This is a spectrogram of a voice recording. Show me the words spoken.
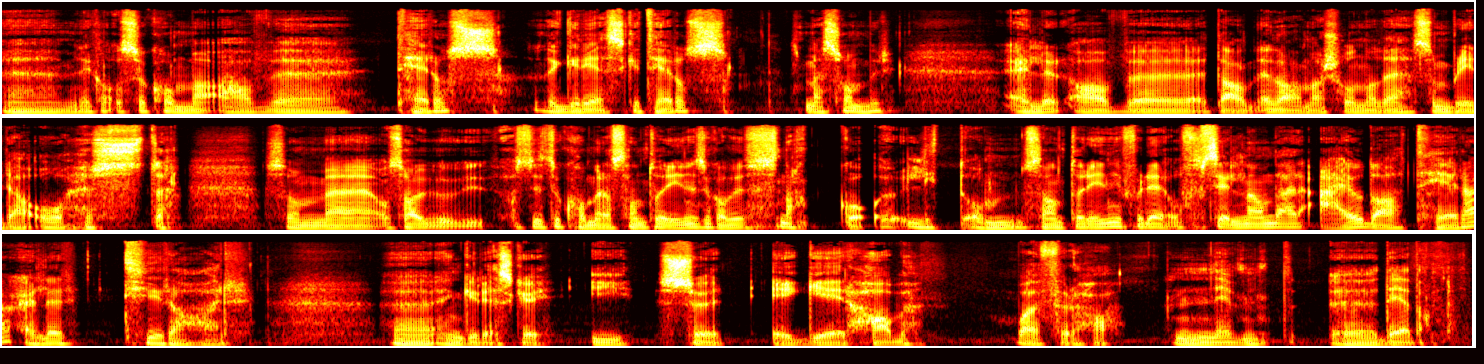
Eh, men det kan også komme av eh, Teros, det greske Teros, som er sommer. Eller av annet, en annen versjon av det, som blir da å høste. Som, og så har vi, altså Hvis det kommer av Santorini, så kan vi snakke litt om Santorini. For det offisielle navnet der er jo da Tera, eller Tirar. En gresk øy i Sør-Egerhavet. Bare for å ha nevnt det, da.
